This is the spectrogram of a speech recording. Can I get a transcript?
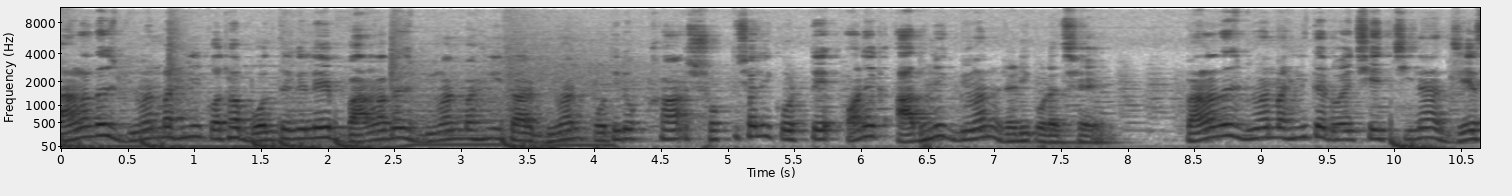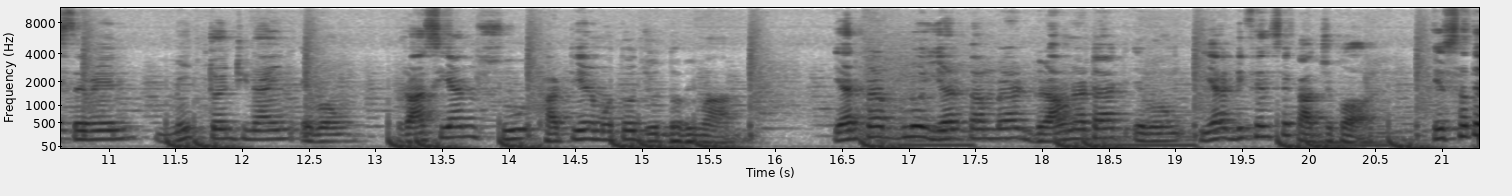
বাংলাদেশ বিমান বাহিনীর কথা বলতে গেলে বাংলাদেশ বিমান বাহিনী তার বিমান প্রতিরক্ষা শক্তিশালী করতে অনেক আধুনিক বিমান রেডি করেছে। বাংলাদেশ বিমান বাহিনীতে রয়েছে চীনা J seven, MiG twenty nine এবং রাশিয়ান সু থার্টি এর মতো যুদ্ধ বিমান। এয়ারক্রাফটগুলো এয়ার কম্ব্যাট গ্রাউন্ড অ্যাটাক এবং এয়ার ডিফেন্সে কার্যকর। এর সাথে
